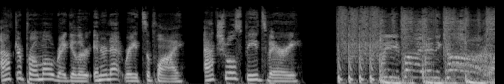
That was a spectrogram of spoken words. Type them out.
After promo, regular internet rates apply. Actual speeds vary. We buy any car.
